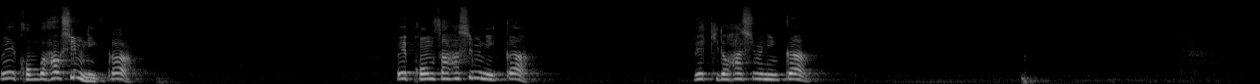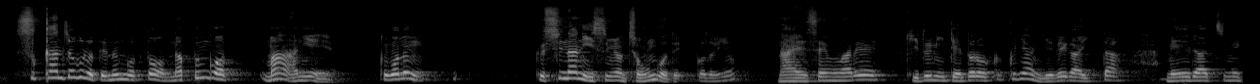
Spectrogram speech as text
왜 공부하십니까? 왜 봉사하십니까? 왜 기도하십니까? 습관적으로 되는 것도 나쁜 것만 아니에요. 그거는 그 신앙이 있으면 좋은 거거든요. 나의 생활에 기준이 되도록 그냥 예배가 있다. 매일 아침에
